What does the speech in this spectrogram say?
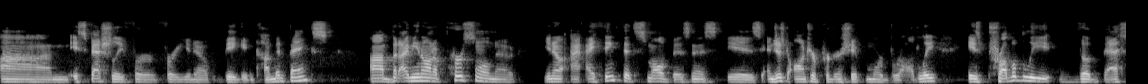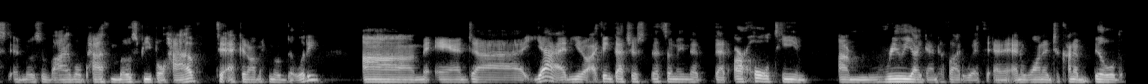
um, especially for for you know big incumbent banks. Um, but I mean, on a personal note, you know, I, I, think that small business is, and just entrepreneurship more broadly, is probably the best and most viable path most people have to economic mobility. Um, and uh, yeah, and you know, I think that's just that's something that that our whole team um, really identified with and, and wanted to kind of build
